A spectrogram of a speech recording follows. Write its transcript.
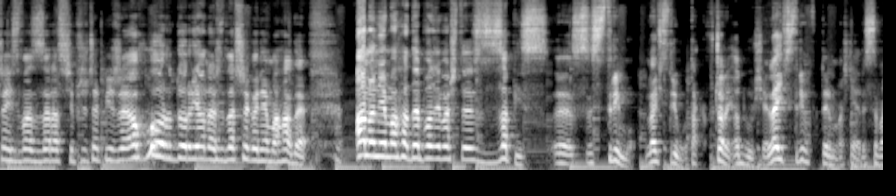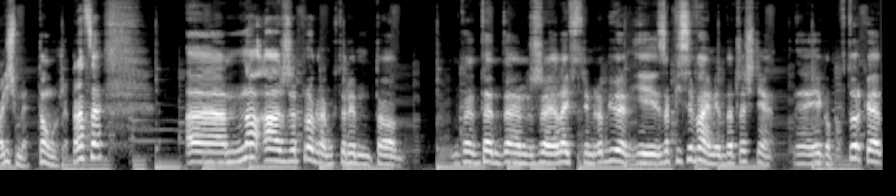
część z was zaraz się przyczepi, że o kurdur Jonasz, dlaczego nie ma HD? Ano nie ma HD, ponieważ to jest zapis e, z streamu, live streamu, tak, wczoraj odbył się live stream, w którym właśnie rysowaliśmy tąże pracę. Em, no, a że program, którym to. Ten, ten, ten, że livestream robiłem i zapisywałem jednocześnie e, jego powtórkę,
